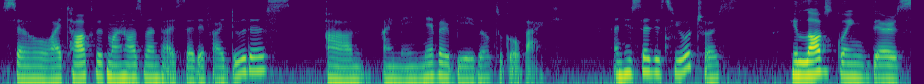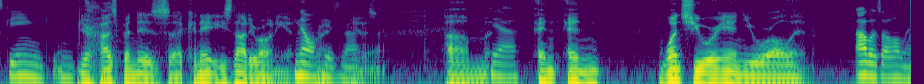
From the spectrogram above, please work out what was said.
So I talked with my husband. I said, if I do this, um, I may never be able to go back. And he said, it's your choice. He loves going there skiing. In Your husband is uh, Canadian. He's not Iranian. no, right? he's not. Yes. Iran- Um, Yeah, And and once you were in, you were all in. I was all in.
